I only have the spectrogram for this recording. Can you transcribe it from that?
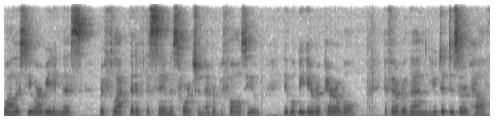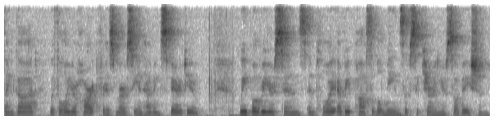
Whilst you are reading this, reflect that if the same misfortune ever befalls you, it will be irreparable. If ever then you did deserve hell, thank God with all your heart for his mercy in having spared you. Weep over your sins, employ every possible means of securing your salvation.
